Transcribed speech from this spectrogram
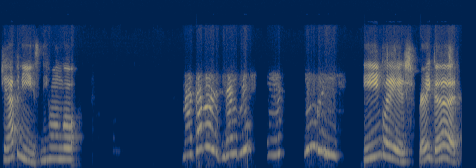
Japanese, Nihongo. My favorite language is English. English, very good.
